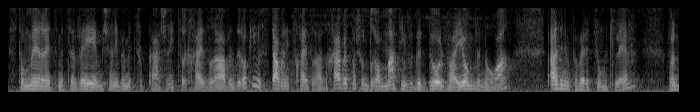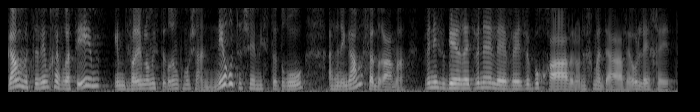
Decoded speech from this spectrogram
זאת אומרת, מצבים שאני במצוקה, שאני צריכה עזרה, אבל זה לא כאילו סתם אני צריכה עזרה, זה חייב להיות משהו דרמטי וגדול ואיום ונורא, ואז אני מקבלת תשומת לב. אבל גם במצבים חברתיים, אם דברים לא מסתדרים כמו שאני רוצה שהם יסתדרו, אז אני גם עושה דרמה, ונסגרת, ונעלבת, ובוכה, ולא נחמדה, והולכת.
